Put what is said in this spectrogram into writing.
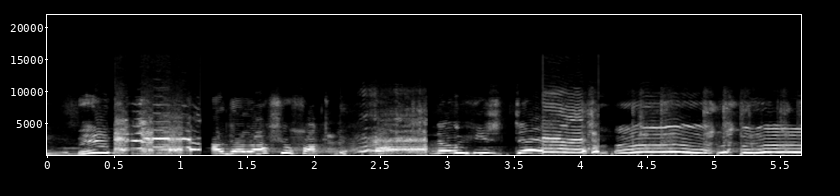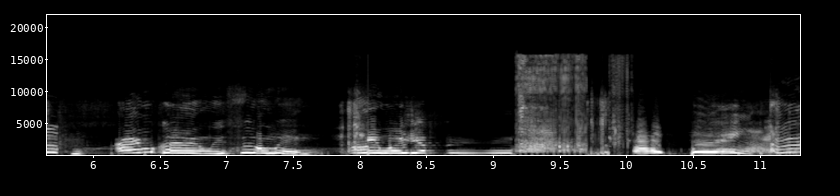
going? babe? I got last your fuck. No, he's dead. I'm currently filming. Hey, where's your... Oh,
